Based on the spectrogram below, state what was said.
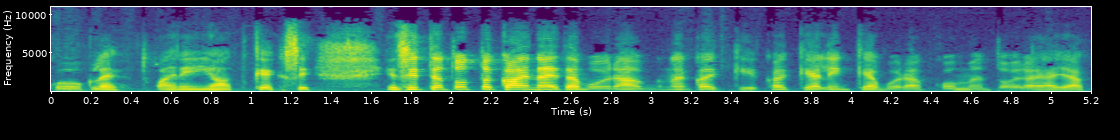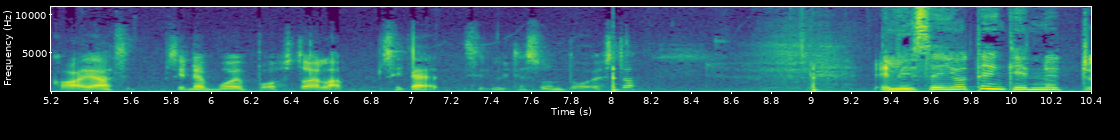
Google Twinin jatkeksi. Ja sitten totta kai näitä voidaan, näitä kaikki, kaikkia linkkejä voidaan kommentoida ja jakaa ja sinne voi postoilla sitä yhtä sun toista. Eli se jotenkin nyt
